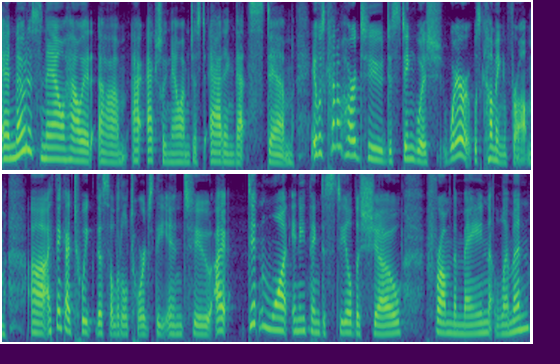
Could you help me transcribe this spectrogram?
And notice now how it, um, actually now I'm just adding that stem. It was kind of hard to distinguish where it was coming from. Uh, I think I tweaked this a little towards the end too. I didn't want anything to steal the show from the main lemon.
